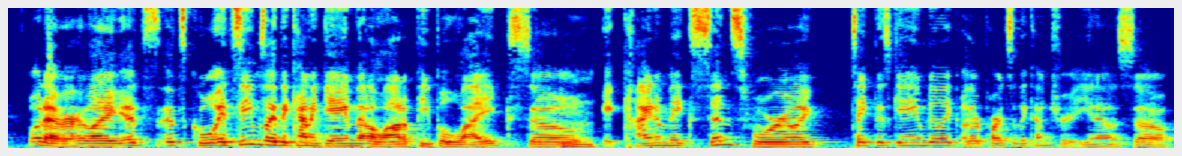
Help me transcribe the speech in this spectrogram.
whatever. Like it's it's cool. It seems like the kind of game that a lot of people like. So Hmm. it kind of makes sense for like take this game to like other parts of the country. You know, so.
